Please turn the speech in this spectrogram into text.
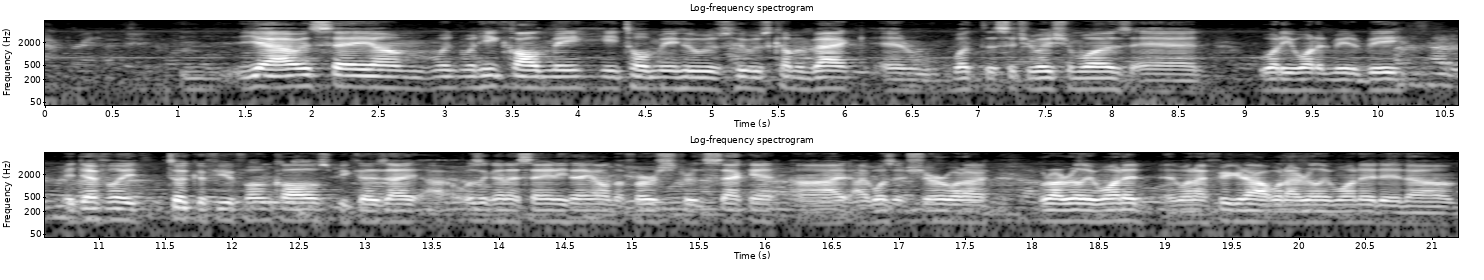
factor in? Yeah, I would say um, when when he called me, he told me who was who was coming back and what the situation was and what he wanted me to be. It definitely took a few phone calls because I, I wasn't gonna say anything on the first or the second. Uh, I, I wasn't sure what I what I really wanted, and when I figured out what I really wanted, it um,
